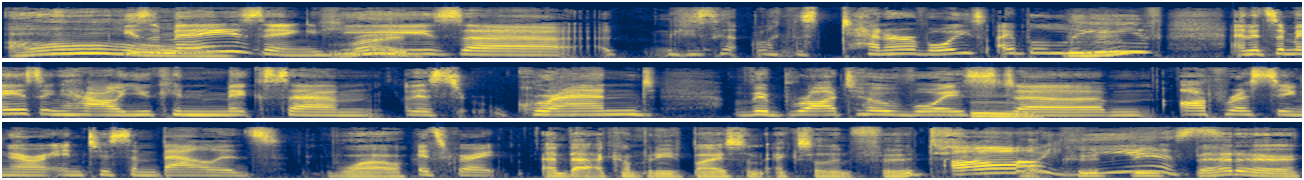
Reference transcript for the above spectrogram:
Oh, He's amazing. right. He's uh he's got like this tenor voice, I believe, Mm-hmm. and it's amazing how you can mix um this grand vibrato voiced Mm. um, opera singer into some ballads. Wow. It's great. and that accompanied by some excellent food. Oh, what could yes. be better?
